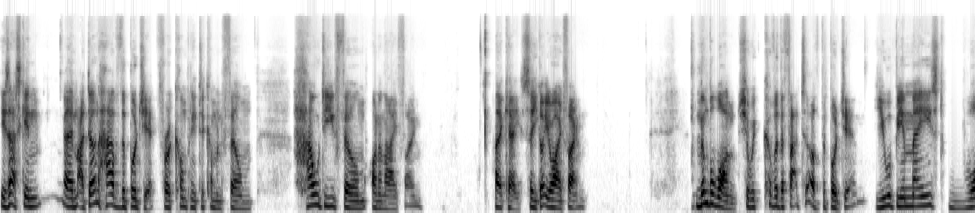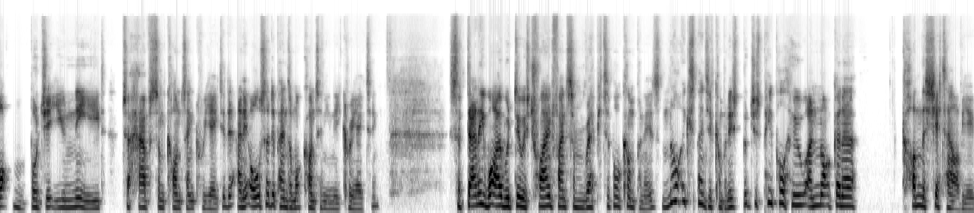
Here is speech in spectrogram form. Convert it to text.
He's asking, um, I don't have the budget for a company to come and film. How do you film on an iPhone? Okay, so you got your iPhone. Number one, shall we cover the factor of the budget? You would be amazed what budget you need to have some content created. And it also depends on what content you need creating. So, Danny, what I would do is try and find some reputable companies, not expensive companies, but just people who are not going to con the shit out of you,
